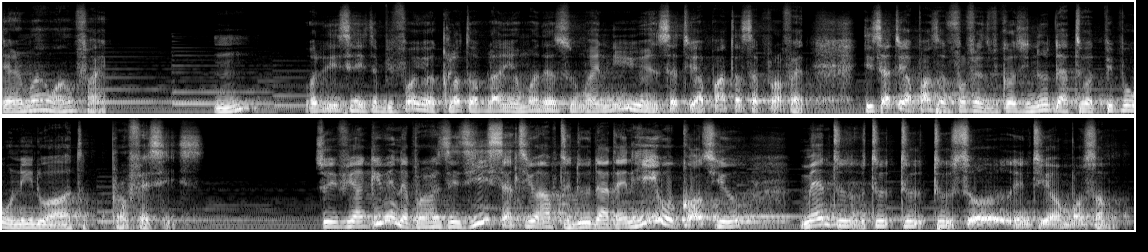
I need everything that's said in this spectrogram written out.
Jeremiah 1 5. Hmm? What did he say? He said, Before you were clothed of blood your mother's womb, I knew you and set you apart as a prophet. He set you apart as a prophet because you know that what people will need what? Prophecies. So if you are giving the prophecies, he set you up to do that, and he will cause you men to, to, to, to sow into your bosom.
